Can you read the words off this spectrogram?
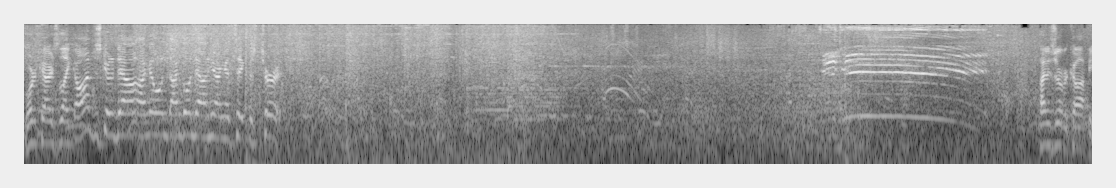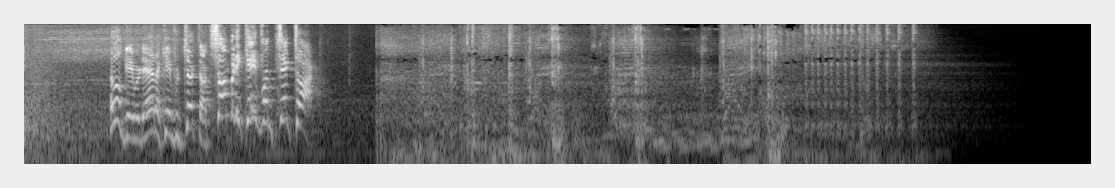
Mordecai's like, oh, I'm just gonna down. I'm going. I'm going down here. I'm gonna take this turret. I deserve a coffee. Hello, gamer dad. I came from TikTok. Somebody came from TikTok.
